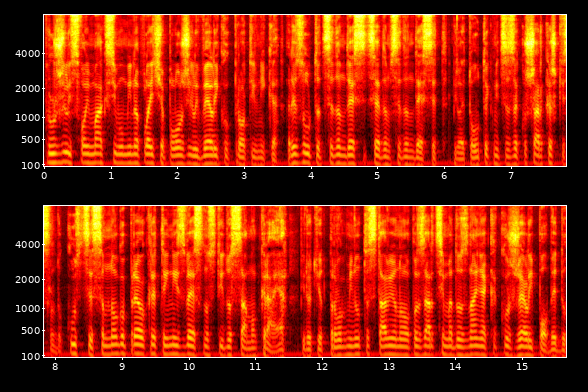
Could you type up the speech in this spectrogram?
pružili svoj maksimum i na pleća položili velikog protivnika. Rezultat 77-70. Bila je to utakmica za košarkaške sladokusce sa mnogo preokreta i neizvesnosti do samog kraja. Pirot je od prvog minuta stavio novopazarcima do znanja kako želi pobedu.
